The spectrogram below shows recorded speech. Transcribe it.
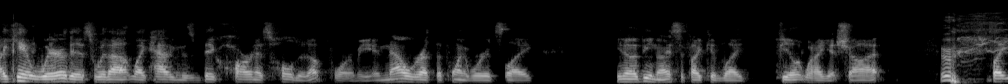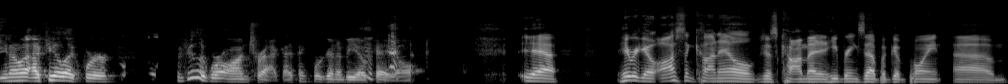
I can't wear this without like having this big harness hold it up for me. And now we're at the point where it's like, you know, it'd be nice if I could like feel it when I get shot. but you know, what? I feel like we're I feel like we're on track. I think we're gonna be okay, y'all. Yeah. Here we go. Austin Connell just commented. He brings up a good point. Um,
